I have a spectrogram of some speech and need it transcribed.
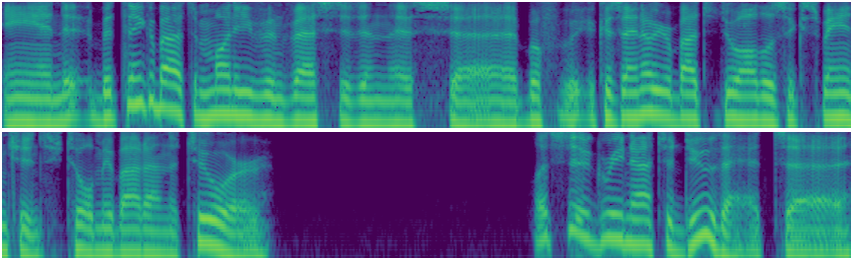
and but think about the money you've invested in this, uh, because I know you're about to do all those expansions you told me about on the tour. Let's agree not to do that. Uh,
